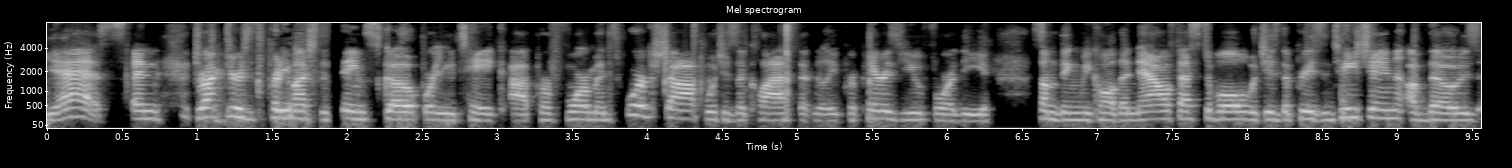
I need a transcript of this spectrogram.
Yes, and directors, it's pretty much the same scope where you take a performance workshop, which is a class that really prepares you for the something we call the Now Festival, which is the presentation of those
